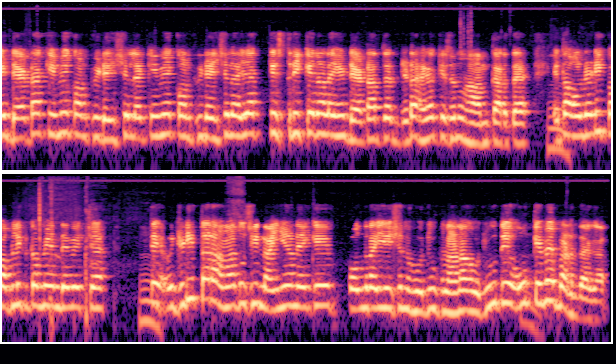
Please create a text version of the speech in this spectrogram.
ਇਹ ਡਾਟਾ ਕਿਵੇਂ ਕੌਨਫੀਡੈਂਸ਼ੀਅਲ ਹੈ ਕਿਵੇਂ ਕੌਨਫੀਡੈਂਸ਼ੀਅਲ ਹੈ ਜਾਂ ਕਿਸ ਤਰੀਕੇ ਨਾਲ ਇਹ ਡਾਟਾ ਜਿਹੜਾ ਹੈਗਾ ਕਿਸੇ ਨੂੰ ਹਾਰਮ ਕਰਦਾ ਹੈ? ਇਹ ਤਾਂ ਆਲਰੇਡੀ ਪਬਲਿਕ ਡੋਮੇਨ ਦੇ ਵਿੱਚ ਹੈ। ਤੇ ਜਿਹੜੀ ਧਾਰਾਵਾਂ ਤੁਸੀਂ ਲਾਈਆਂ ਨੇ ਕਿ ਪੋਲਰਾਈਜੇਸ਼ਨ ਹੋ ਜੂ ਫਲਾਣਾ ਹੋ ਜੂ ਤੇ ਉਹ ਕਿਵੇਂ ਬਣਦਾ ਹੈਗਾ?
